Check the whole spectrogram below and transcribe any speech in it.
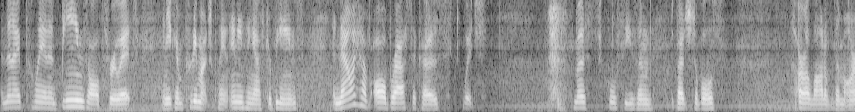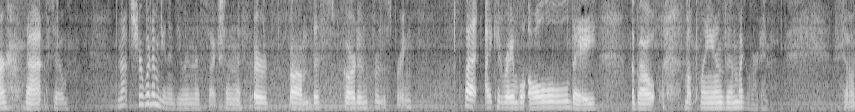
and then I planted beans all through it, and you can pretty much plant anything after beans. And now I have all brassicas, which most cool season vegetables, or a lot of them are that. So I'm not sure what I'm going to do in this section, this or um, this garden for the spring. But I could ramble all day about my plans and my garden. So,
